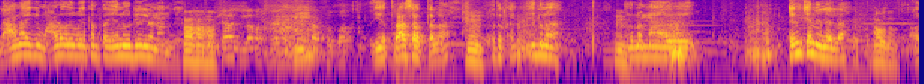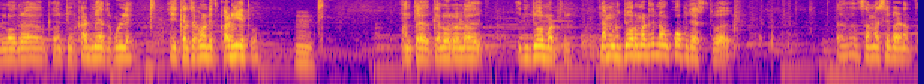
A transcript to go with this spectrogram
ನಾನಾಗಿ ಮಾಡೋಬೇಕಂತ ಏನೂ ಇರಲಿಲ್ಲ ನನಗೆ. ಈಗ ತ್ರಾಸ ಆಗ್ತಲ್ಲ ಅದಕ್ಕಾಗಿ ಇದನ್ನ ಅದು ನಮ್ಮ ಟೆನ್ಷನ್ ಇಲ್ಲಲ್ಲ. ಅಲ್ಲಿ ಅಲ್ಲೋದ್ರೆ ಒಂಚೂರು ಕಡಿಮೆ ಆದ್ರೆ ಒಳ್ಳೆ ಈ ಕೆಲಸ ಮಾಡಿದ್ದು ಕಡಿಮೆ ಆಯಿತು. ಅಂತ ಕೆಲವರೆಲ್ಲ ಇದನ್ನ ಜೋರು ಮಾಡ್ತಾರೆ. ನಮ್ಗೆ ಜೋರು ಮಾಡಿದ್ರೆ ನಮ್ಗೆ ಕೋಪ ಜಾಸ್ತಿ ಸಮಸ್ಯೆ ಬೇಡ ಅಂತ.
